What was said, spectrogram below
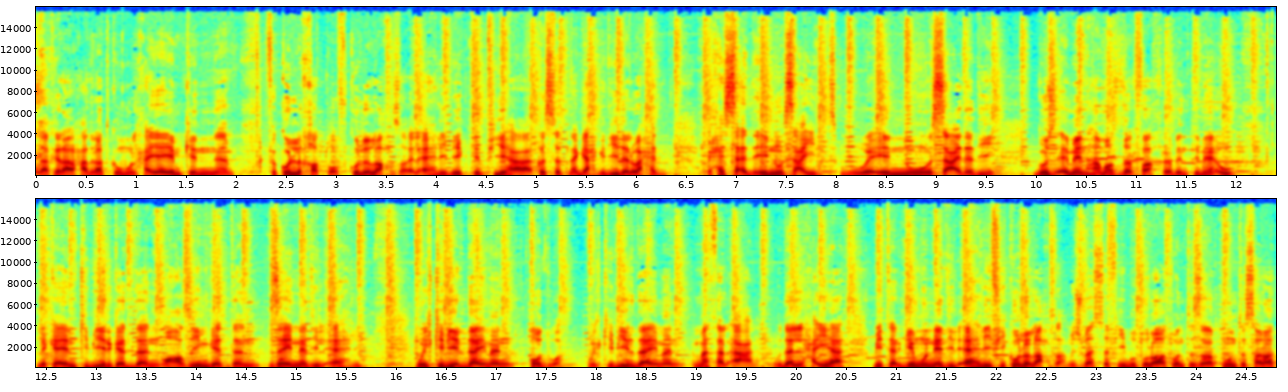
الاخير على حضراتكم والحقيقة يمكن في كل خطوة في كل لحظة الأهلي بيكتب فيها قصة نجاح جديدة الواحد بيحس قد إيه إنه سعيد وإنه السعادة دي جزء منها مصدر فخر بانتمائه لكيان كبير جدا وعظيم جدا زي النادي الأهلي. والكبير دايما قدوة والكبير دايما مثل أعلى وده اللي الحقيقة بيترجمه النادي الأهلي في كل لحظة مش بس في بطولات وانتصار وانتصارات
